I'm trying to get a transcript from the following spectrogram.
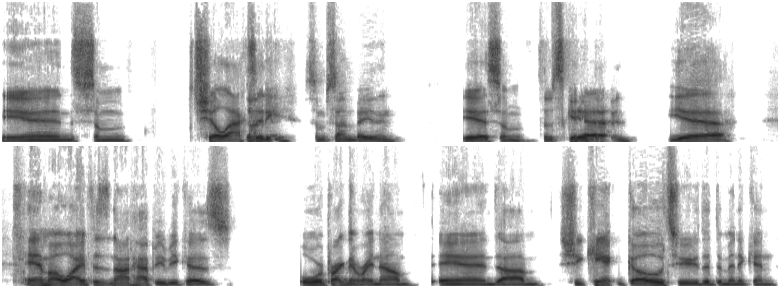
and some chillaxity. Some sunbathing, Yeah, some some skinny Yeah. dipping. yeah. And my wife is not happy because well, we're pregnant right now, and um, she can't go to the Dominican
